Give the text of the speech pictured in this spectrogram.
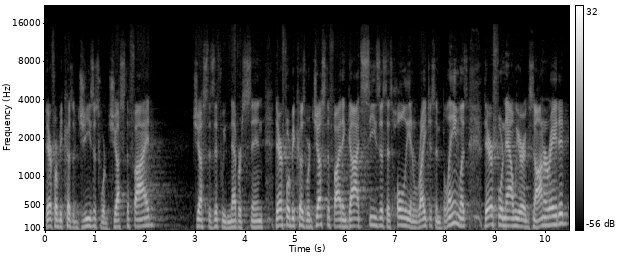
Therefore, because of Jesus, we're justified, just as if we never sinned. Therefore, because we're justified and God sees us as holy and righteous and blameless, therefore now we are exonerated.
